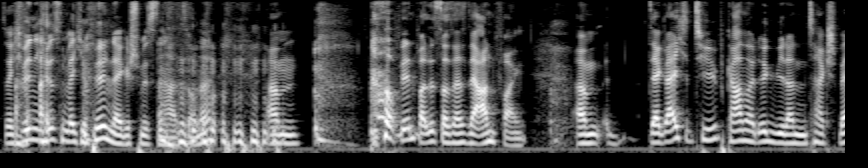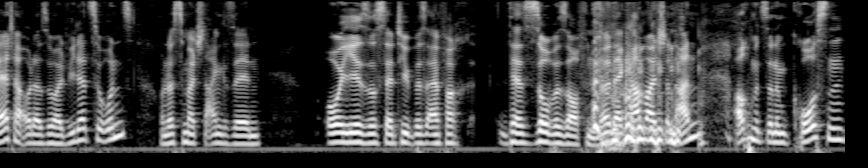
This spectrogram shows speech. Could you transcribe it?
So, ich will nicht wissen, welche Pillen der geschmissen hat, so, ne? Ähm, auf jeden Fall ist das erst der Anfang. Ähm, der gleiche Typ kam halt irgendwie dann einen Tag später oder so halt wieder zu uns und du hast ihm halt schon angesehen, oh Jesus, der Typ ist einfach, der ist so besoffen, ne? Der kam halt schon an, auch mit so einem großen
